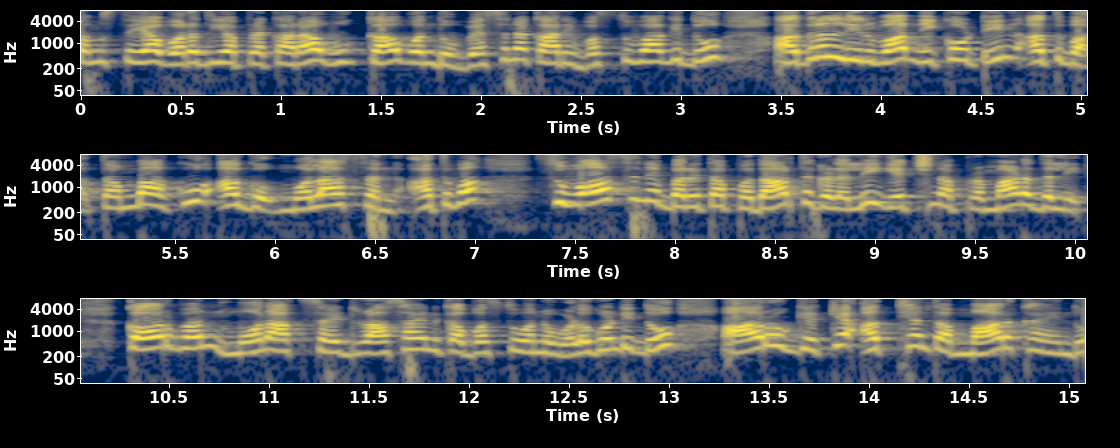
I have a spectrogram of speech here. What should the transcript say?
ಸಂಸ್ಥೆಯ ವರದಿಯ ಪ್ರಕಾರ ಉಕ್ಕ ಒಂದು ವ್ಯಸನಕಾರಿ ವಸ್ತುವಾಗಿದ್ದು, ಅದರಲ್ಲಿರುವ ನಿಕೋಟಿನ್ ಅಥವಾ ತಂಬಾಕು ಹಾಗೂ ಮೊಲಾಸನ್ ಅಥವಾ ಸುವಾಸನೆ ಭರಿತ ಪದಾರ್ಥಗಳಲ್ಲಿ ಹೆಚ್ಚಿನ ಪ್ರಮಾಣದಲ್ಲಿ ಕಾರ್ಬನ್ ಮೊನಾಕ್ಸೈಡ್ ರಾಸಾಯನಿಕ ವಸ್ತುವನ್ನು ಒಳಗೊಂಡಿದ್ದು, ಆರೋಗ್ಯಕ್ಕೆ ಅತ್ಯಂತ ಮಾರಕ ಎಂದು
